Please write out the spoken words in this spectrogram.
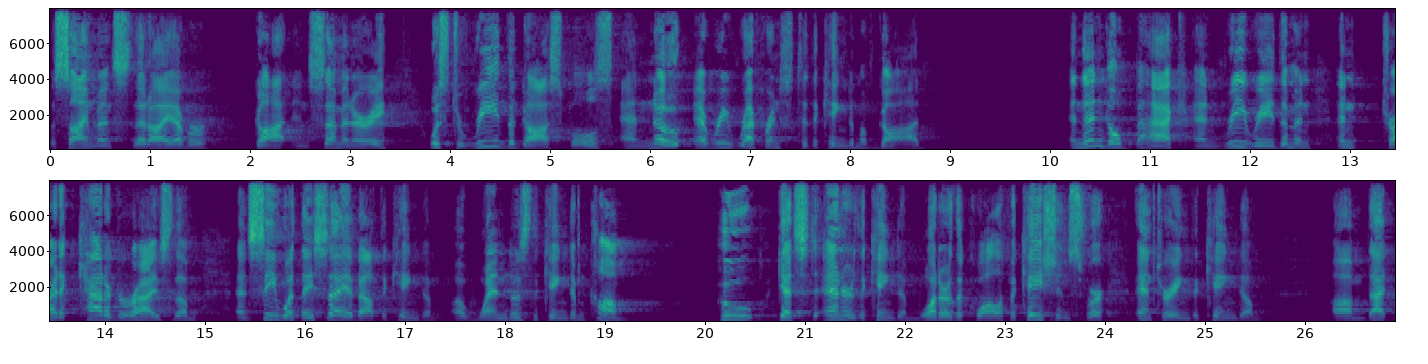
assignments that I ever got in seminary was to read the Gospels and note every reference to the kingdom of God, and then go back and reread them and, and try to categorize them and see what they say about the kingdom. Uh, when does the kingdom come? Who gets to enter the kingdom? What are the qualifications for entering the kingdom? Um, that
